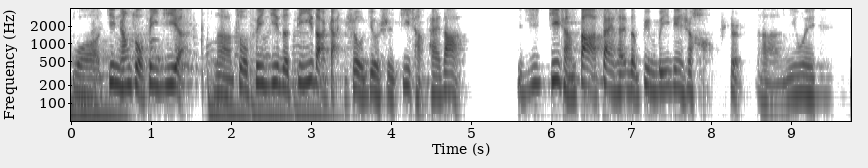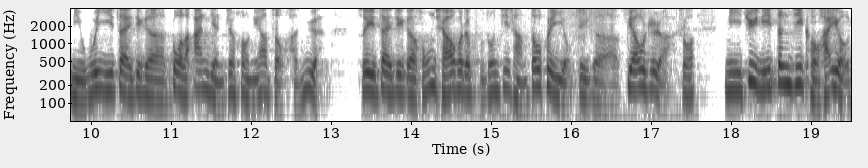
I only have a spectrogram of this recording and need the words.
我经常坐飞机啊，那坐飞机的第一大感受就是机场太大了。机机场大带来的并不一定是好事啊，因为你无疑在这个过了安检之后，你要走很远，所以在这个虹桥或者浦东机场都会有这个标志啊，说你距离登机口还有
